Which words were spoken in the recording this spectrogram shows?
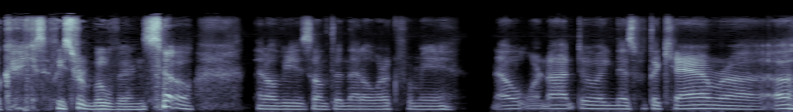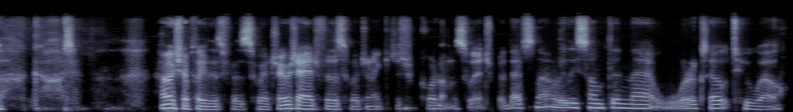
Okay because at least we're moving. So that'll be something that'll work for me. No, we're not doing this with the camera. Oh God. I wish I played this for the Switch. I wish I had for the Switch and I could just record on the Switch, but that's not really something that works out too well.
